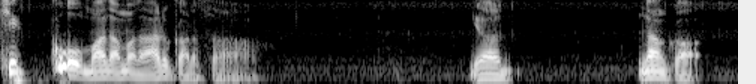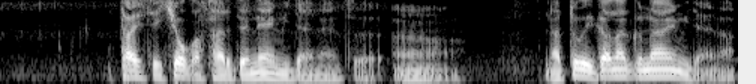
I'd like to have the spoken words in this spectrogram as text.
結構まだまだあるからさ、いや、なんか、大して評価されてねえみたいなやつ、うん。納得いかなくない？みたいな、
